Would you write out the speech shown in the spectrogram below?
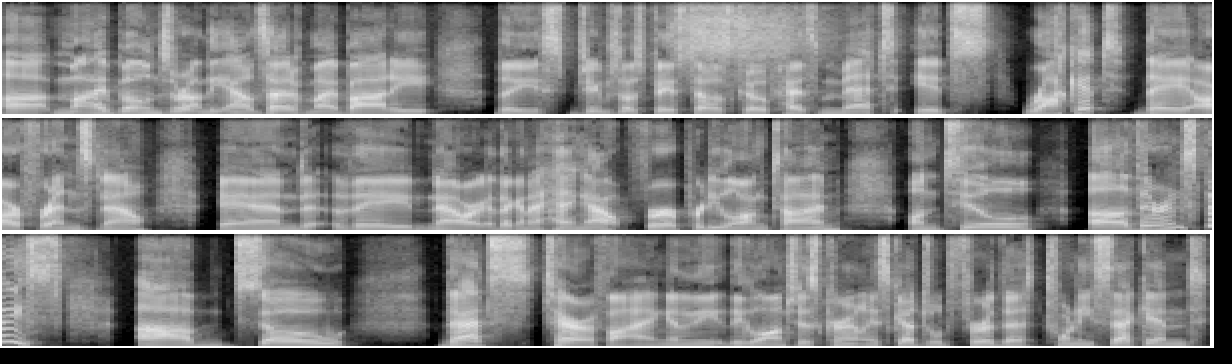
Uh, my bones are on the outside of my body. The James Webb Space Telescope has met its rocket. They are friends now, and they now are they're going to hang out for a pretty long time until uh, they're in space. Um, so that's terrifying. And the, the launch is currently scheduled for the 22nd.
